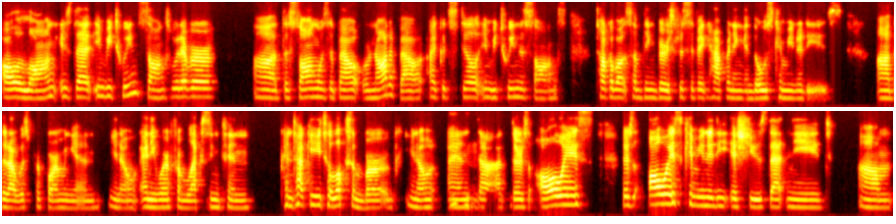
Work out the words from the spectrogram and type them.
all along is that in between songs, whatever uh, the song was about or not about, I could still, in between the songs, talk about something very specific happening in those communities uh, that I was performing in, you know, anywhere from Lexington, Kentucky to Luxembourg, you know, and mm-hmm. uh, there's always there's always community issues that need um,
